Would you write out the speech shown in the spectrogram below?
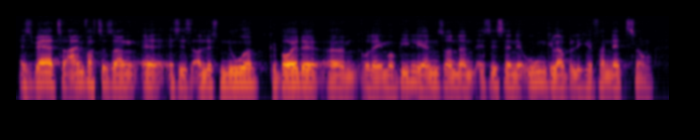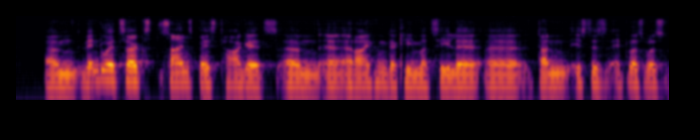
es wäre ja zu einfach zu sagen, äh, es ist alles nur Gebäude ähm, oder Immobilien, sondern es ist eine unglaubliche Vernetzung. Ähm, wenn du jetzt sagst, Science-Based Targets, ähm, äh, Erreichung der Klimaziele, äh, dann ist es etwas, was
